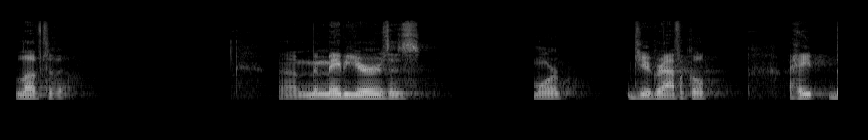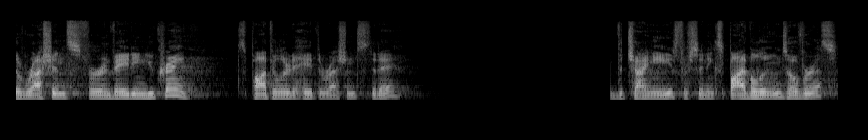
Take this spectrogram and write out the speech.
love to them. Um, maybe yours is more geographical. I hate the Russians for invading Ukraine. It's popular to hate the Russians today. The Chinese for sending spy balloons over us.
